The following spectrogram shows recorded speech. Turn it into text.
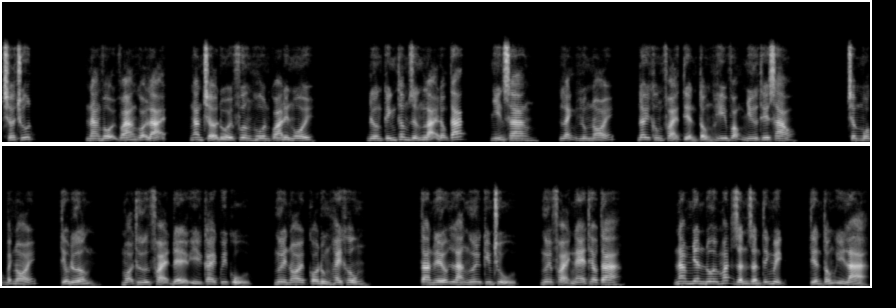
Chờ chút. Nàng vội vàng gọi lại, ngăn trở đối phương hôn qua đến ngôi. Đường kính thâm dừng lại động tác, nhìn sang, lạnh lùng nói, đây không phải tiền tổng hy vọng như thế sao? Trâm Mục Bạch nói, tiểu đường, mọi thứ phải để ý cái quy củ, ngươi nói có đúng hay không? Ta nếu là ngươi kim chủ, ngươi phải nghe theo ta. Nam nhân đôi mắt dần dần tĩnh mịch, tiền tổng ý là.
